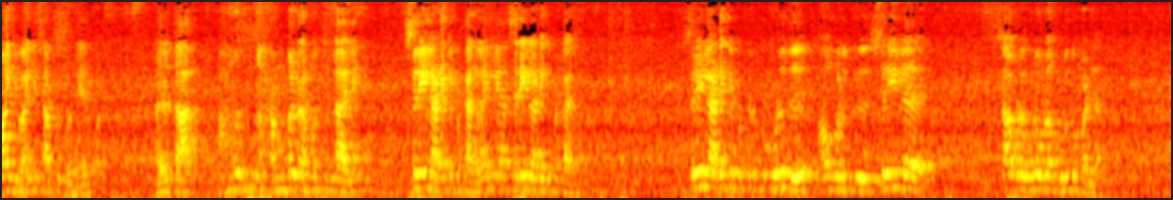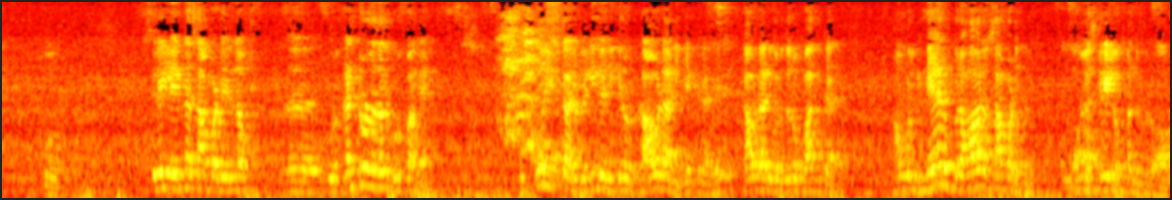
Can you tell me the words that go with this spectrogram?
வாங்கி வாங்கி சாப்பிட்டு கொண்டே இருப்பாங்க. அதுத்தா அஹமது ஹம்பல் ரஹமத்துல்லா அலி சிறையில் அடைக்கப்பட்டாங்களா இல்லையா? சிறையில் அடைக்கப்பட்டாங்க. சிறையில் அடைக்கப்பட்டிருக்கும் பொழுது அவங்களுக்கு சிறையில் சாப்பிட உணவுலாம் கொடுக்கப்படல. ஓ சிறையில் என்ன சாப்பாடு எல்லாம் ஒரு கண்ட்ரோலில் தானே கொடுப்பாங்க. இப்போ போலீஸ்காரர் வெளியில் நிற்கிற ஒரு காவலாளி கேட்குறாரு காவலாளி ஒரு தடவை பார்த்துட்டாரு. அவங்களுக்கு நேரம் பிரகாரம் சாப்பாடு வந்துருக்கு உள்ள சிறையில் உட்காந்துருக்குறோம்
